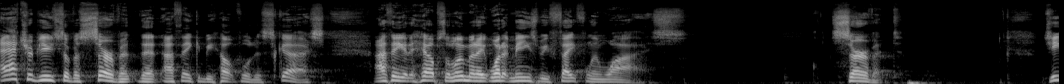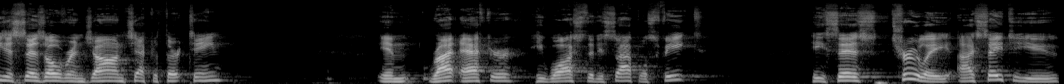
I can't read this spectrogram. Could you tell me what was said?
attributes of a servant that I think can be helpful to discuss. I think it helps illuminate what it means to be faithful and wise. Servant. Jesus says over in John chapter 13, in right after he washed the disciples' feet, he says, Truly, I say to you,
